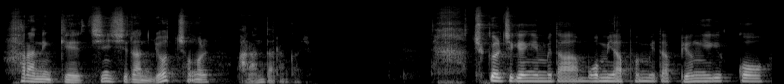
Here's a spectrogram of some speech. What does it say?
하나님께 진실한 요청을 안 한다는 거죠. 다 죽을 지경입니다. 몸이 아픕니다. 병이 있고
